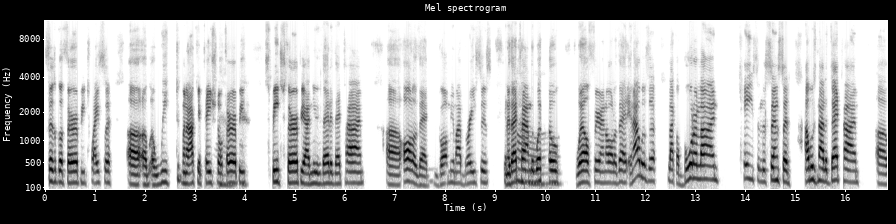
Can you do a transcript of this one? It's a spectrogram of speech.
physical therapy twice a uh, a, week. Took me to occupational Wow. therapy, speech therapy. I needed that at that time. Uh, all of that brought me my braces, and at that time there was no welfare and all of that. And I was a like a borderline case in the sense that I was not at that time uh,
